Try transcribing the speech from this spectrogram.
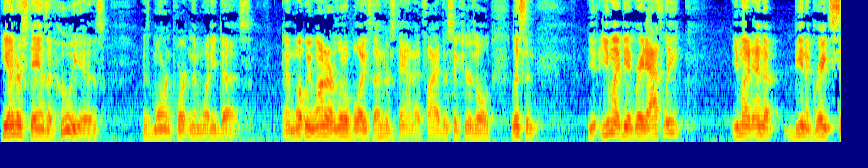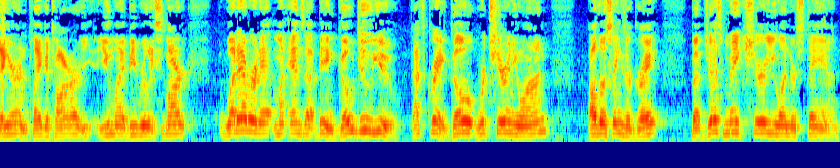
he understands that who he is is more important than what he does. And what we want our little boys to understand at five and six years old listen, you, you might be a great athlete. You might end up being a great singer and play guitar. You, might be really smart. Whatever it ends up being, go do you. That's great. Go, we're cheering you on. All those things are great. But just make sure you understand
